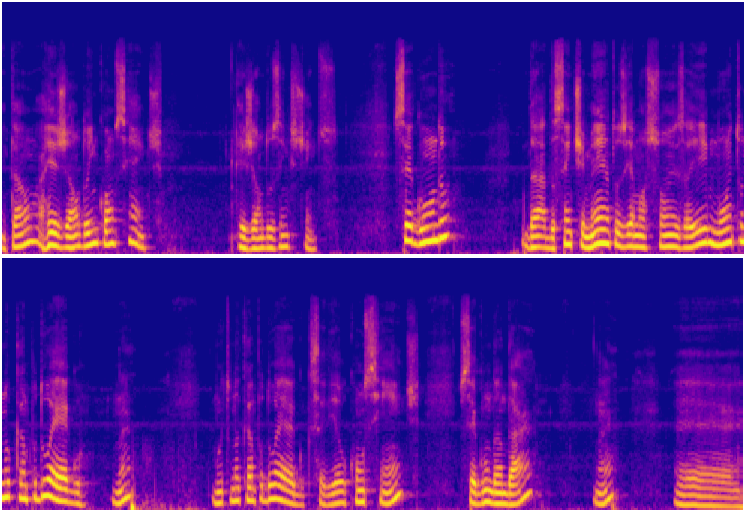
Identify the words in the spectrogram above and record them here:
Então, a região do inconsciente, região dos instintos. Segundo, da, dos sentimentos e emoções aí, muito no campo do ego, né? Muito no campo do ego, que seria o consciente, o segundo andar, né? É,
